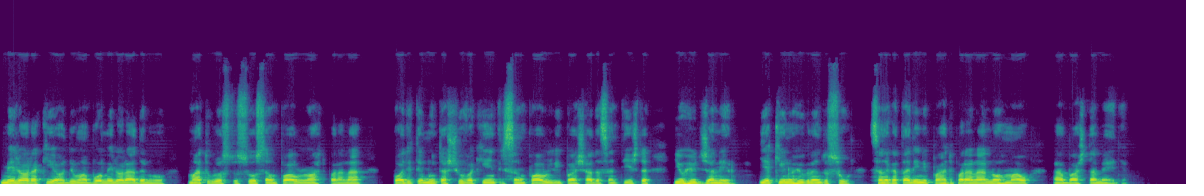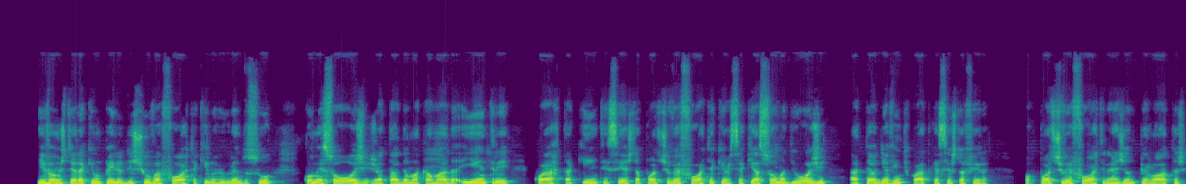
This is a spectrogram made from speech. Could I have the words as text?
Melhor aqui, ó, deu uma boa melhorada no Mato Grosso do Sul, São Paulo, Norte do Paraná. Pode ter muita chuva aqui entre São Paulo e Baixada Santista e o Rio de Janeiro. E aqui no Rio Grande do Sul, Santa Catarina e Pardo do Paraná, normal abaixo da média. E vamos ter aqui um período de chuva forte aqui no Rio Grande do Sul. Começou hoje, já está dando uma acalmada, e entre quarta, quinta e sexta pode chover forte aqui. Ó. Isso aqui é a soma de hoje até o dia 24, que é sexta-feira. Pode chover forte na região de Pelotas,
